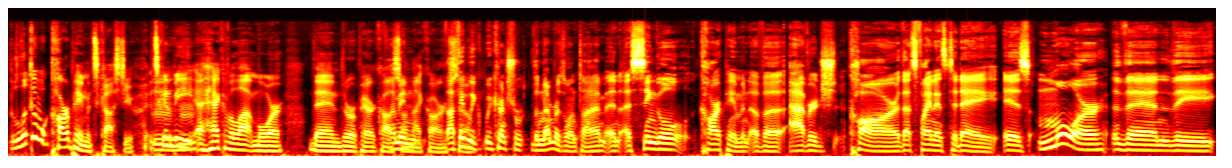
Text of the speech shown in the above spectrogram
look at what car payments cost you. It's going to be a heck of a lot more than the repair costs on that car. Mm-hmm. I think we, we crunched the numbers one time, and a single car payment of an average car that's financed today is more than the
